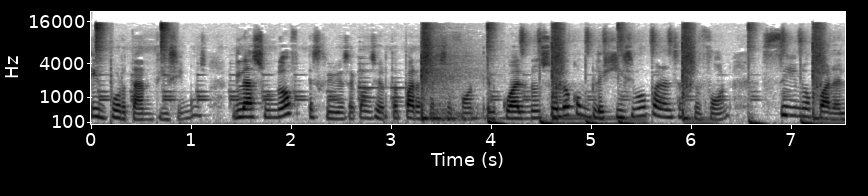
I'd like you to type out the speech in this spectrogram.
importantísimos. Glasunov escribió ese concierto para saxofón, el cual no es solo complejísimo para el saxofón, sino para el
